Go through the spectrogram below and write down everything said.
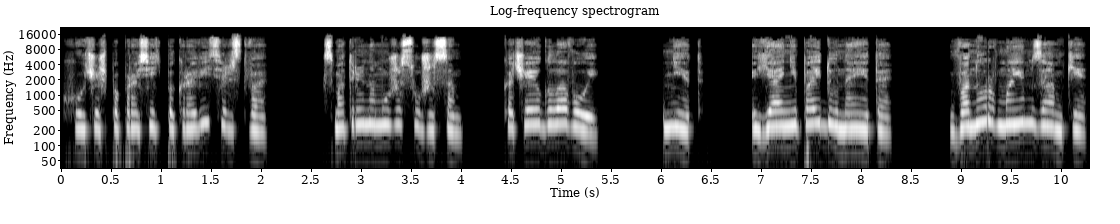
Хочешь попросить покровительства? Смотрю на мужа с ужасом, качаю головой. Нет, я не пойду на это. Ванор в моем замке.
